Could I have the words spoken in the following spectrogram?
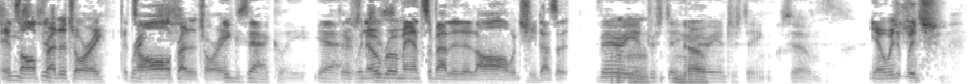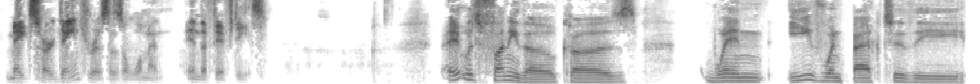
it's all just- predatory. It's Right. all predatory. Exactly. Yeah. There's which no is romance about it at all when she does it. Very Mm-mm. interesting. No. Very interesting. So You know, which, which makes her dangerous as a woman in the 50s. It was funny though, because when Eve went back to the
